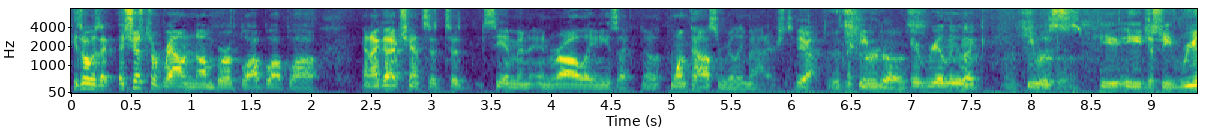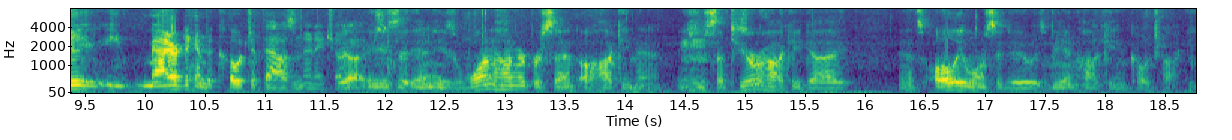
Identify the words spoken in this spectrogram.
he's always like it's just a round number, blah blah blah. And I got a chance to, to see him in, in Raleigh, and he's like, "No, one thousand really matters." to me." Yeah. It Like, sure he, does. It really like It he sure was does. he, he just he really he mattered to him to coach a thousand NHL Yeah, games. he's and he's one hundred percent a hockey man. He's Mhm. just a pure hockey guy, and it's all he wants to do is be in hockey and coach hockey.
